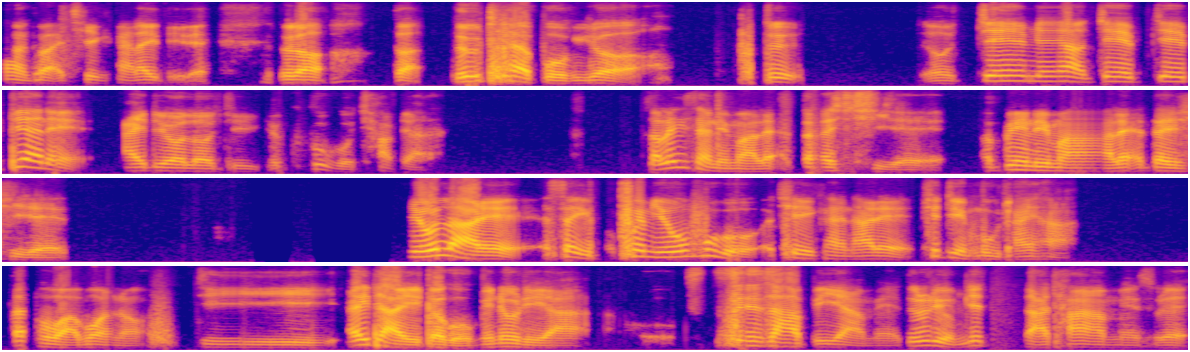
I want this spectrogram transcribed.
ဟိုသူအခြေခံလိုက်သေးတယ်ဆိုတော့သူလူထက်ပို့ပြီးတော့သူဟိုကျင်းမြောက်ကျင်းကျပြန့်တဲ့ ideology တစ်ခုကိုချပြတာစလိတ်ဆန်တွေမှာလည်းအသက်ရှိတယ်အပင်တွေမှာလည်းအသက်ရှိတယ် မျိုးလာတဲ့အစိတ်ဖွံ့ဖြိုးမှုကိုအခြေခံထားတဲ့ဖြစ်တည်မှုတိုင်းဟာဟိုပါပေါ့နော်ဒီအဲ့ဓာတွေအတွက်ကိုမင်းတို့တွေကစဉ်းစားပေးရမယ်သူတို့တွေကိုမြစ်တာထားရမယ်ဆိုတော့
